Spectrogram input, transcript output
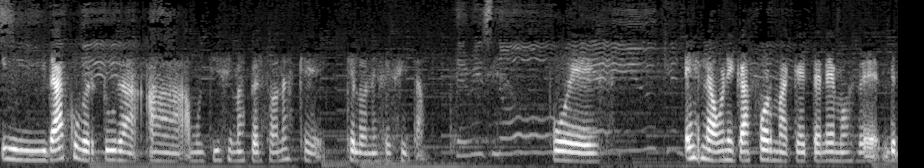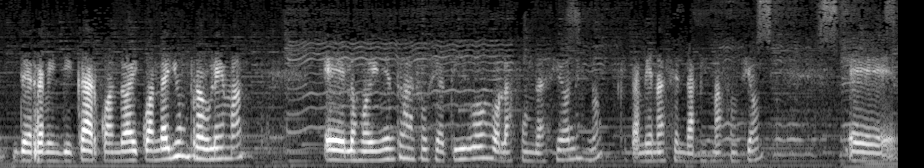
y da cobertura a, muchísimas personas que, que, lo necesitan. Pues es la única forma que tenemos de, de, reivindicar cuando hay cuando hay un problema eh, los movimientos asociativos o las fundaciones ¿no? que también hacen la misma función eh,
